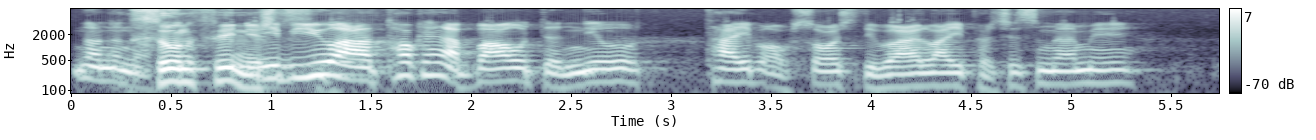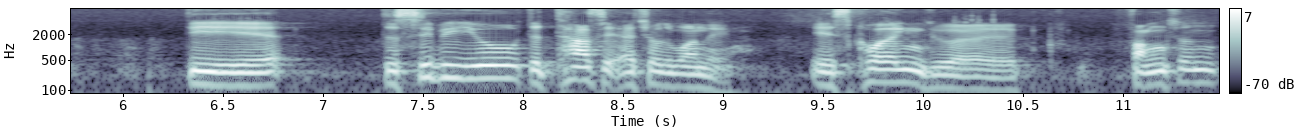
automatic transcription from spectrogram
No, no, no. soon finished. If you are talking about the new type of source device like persistent memory, the, the CPU, the task is actually running. It's calling to a function.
